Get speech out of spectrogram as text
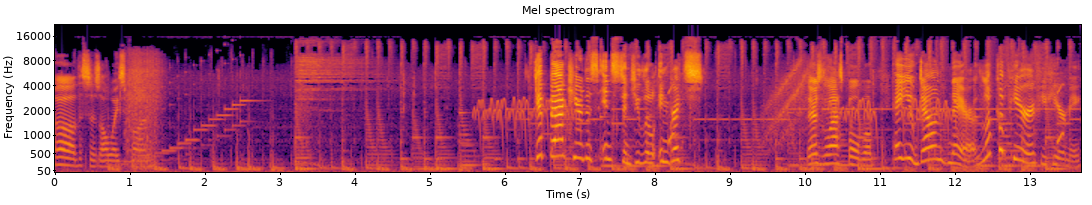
Oh, this is always fun. Get back here this instant, you little ingrates! There's the last Bulbo. Hey, you down there. Look up here if you hear me.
